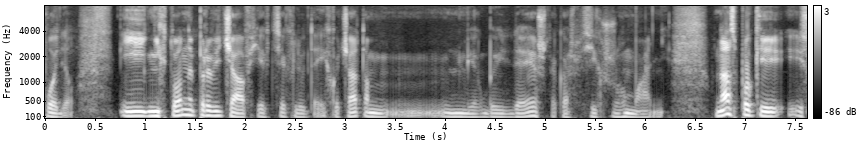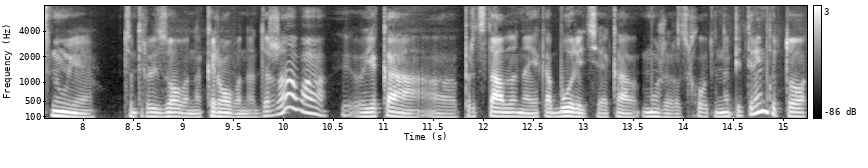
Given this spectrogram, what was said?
поділ. І ніхто не привічав їх цих людей. Хоча там якби ідея ж така ж всіх ж гуманні. У нас поки існує централізована керована держава, яка представлена, яка бореться, яка може розраховувати на підтримку, то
